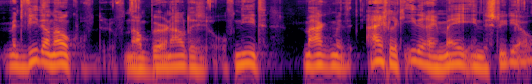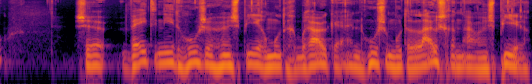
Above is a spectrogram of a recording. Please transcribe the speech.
met wie dan ook, of, of nou burn-out is of niet, maak ik met eigenlijk iedereen mee in de studio. Ze weten niet hoe ze hun spieren moeten gebruiken en hoe ze moeten luisteren naar hun spieren.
